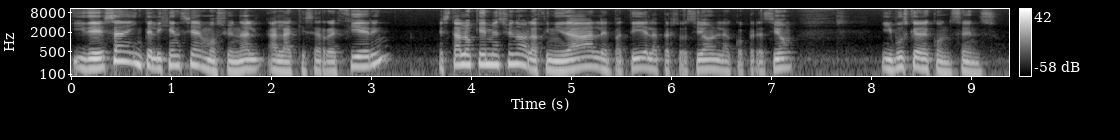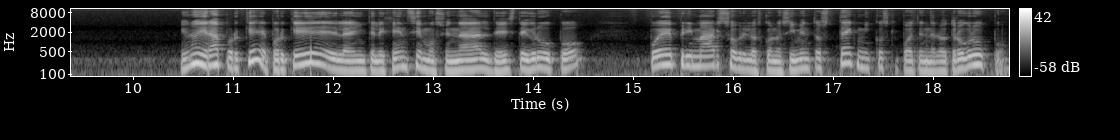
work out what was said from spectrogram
de esa inteligencia emocional a la que se refieren, está lo que he mencionado, la afinidad, la empatía, la persuasión, la cooperación y búsqueda de consenso. Y uno dirá, ¿por qué? ¿Por qué la inteligencia emocional de este grupo puede primar sobre los conocimientos técnicos que puede tener otro grupo?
